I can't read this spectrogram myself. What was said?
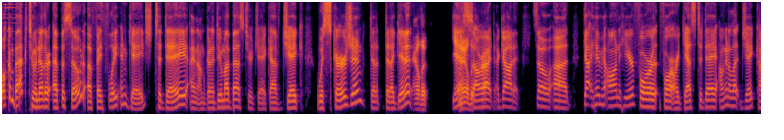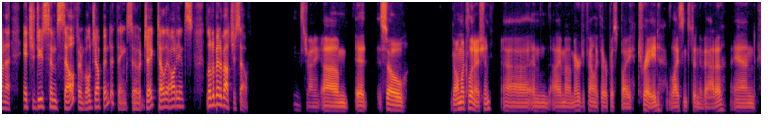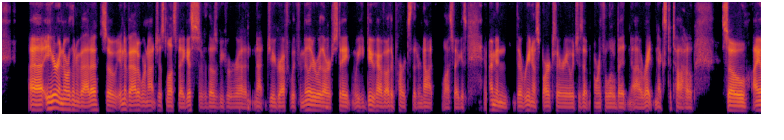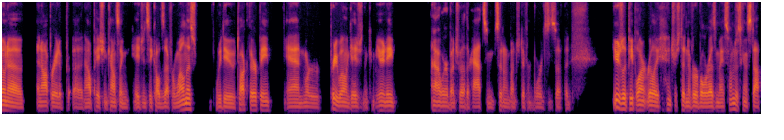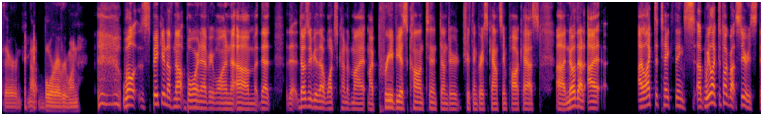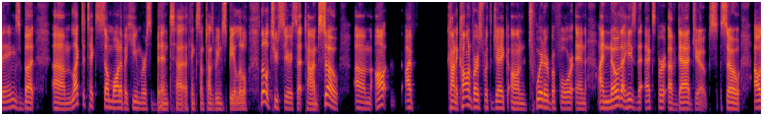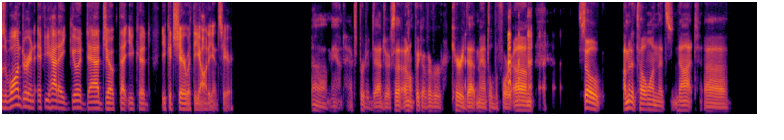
Welcome back to another episode of Faithfully Engaged. Today, and I'm going to do my best here, Jake. I have Jake Wiskerchen. Did, did I get it? Nailed it. Yes. Nailed it. All right. I got it. So, uh, got him on here for for our guest today. I'm going to let Jake kind of introduce himself and we'll jump into things. So, Jake, tell the audience a little bit about yourself. Thanks, Johnny. Um, it so I'm a clinician, uh, and I'm a marriage and family therapist by trade, licensed in Nevada, and uh, here in Northern Nevada. So in Nevada, we're not just Las Vegas. So for those of you who are uh, not geographically familiar with our state, we do have other parts that are not Las Vegas. And I'm in the Reno Sparks area, which is up north a little bit, uh, right next to Tahoe. So I own a and operate a, an outpatient counseling agency called Zephyr Wellness. We do talk therapy, and we're pretty well engaged in the community. I wear a bunch of other hats and sit on a bunch of different boards and stuff, but usually people aren't really interested in a verbal resume. So I'm just going to stop there and not bore everyone. Well, speaking of not boring everyone, um, that, that, those of you that watched kind of my my previous content under Truth and Grace Counseling podcast uh, know that I I like to take things. Uh, we like to talk about serious things, but um, like to take somewhat of a humorous bent. Uh, I think sometimes we can just be a little little too serious at times. So um, kind of conversed with Jake on Twitter before, and I know that he's the expert of dad jokes. So I was wondering if you had a good dad joke that you could you could share with the audience here. Oh man, expert of dad jokes. I, I don't think I've ever carried that mantle before. Um, so I'm going to tell one that's not uh,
